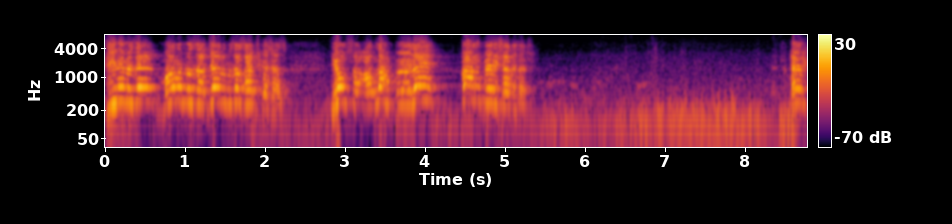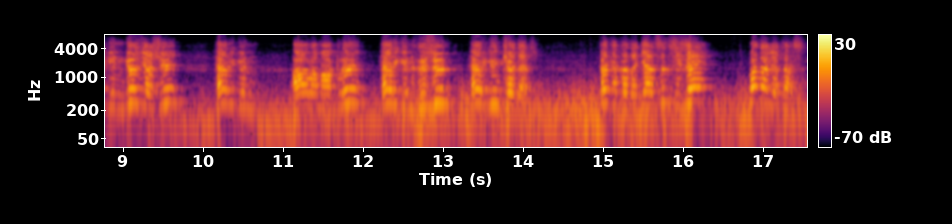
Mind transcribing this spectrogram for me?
dinimize, malımıza, canımıza sahip çıkacağız. Yoksa Allah böyle kahru perişan eder. Her gün gözyaşı, her gün ağlamaklı, her gün hüzün, her gün keder. PKK'da gelsin size madalya taksın.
